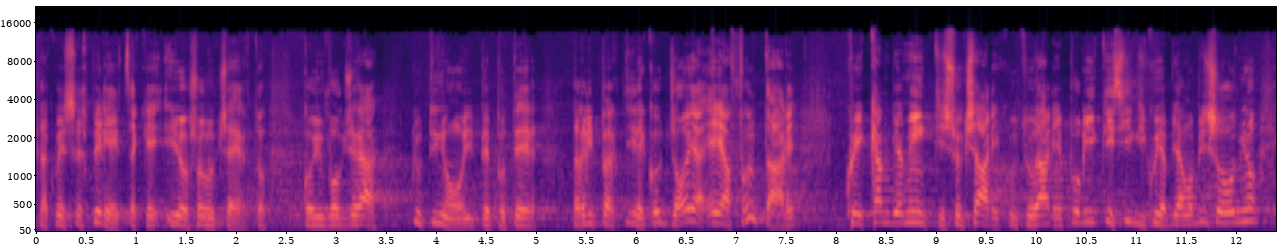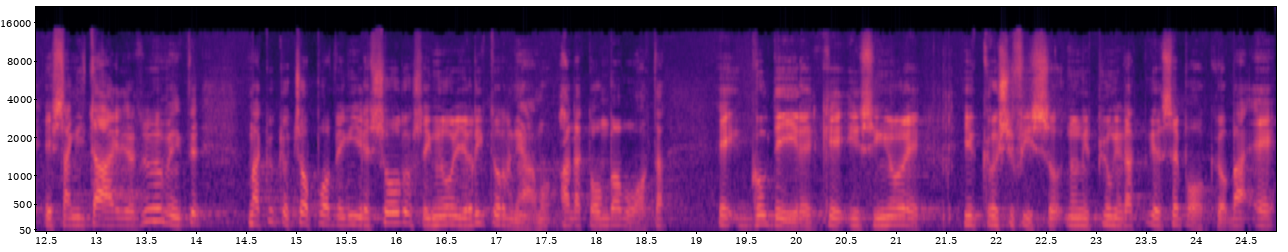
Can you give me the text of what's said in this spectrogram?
da questa esperienza che io sono certo coinvolgerà tutti noi per poter ripartire con gioia e affrontare quei cambiamenti sociali, culturali e politici di cui abbiamo bisogno e sanitari naturalmente, ma tutto ciò può avvenire solo se noi ritorniamo alla tomba vuota e godere che il Signore, il crocifisso, non è più nel sepolcro, ma è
